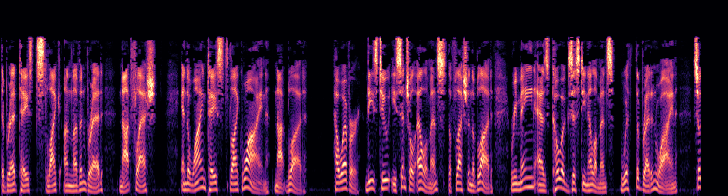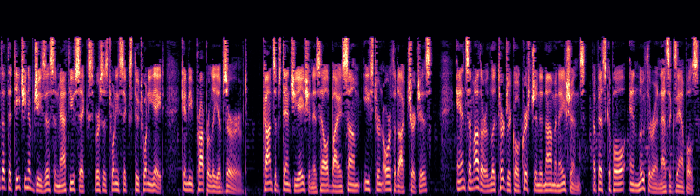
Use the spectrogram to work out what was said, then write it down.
The bread tastes like unleavened bread, not flesh, and the wine tastes like wine, not blood. However, these two essential elements, the flesh and the blood, remain as coexisting elements with the bread and wine, so that the teaching of Jesus in Matthew 6 verses 26 through 28 can be properly observed. Consubstantiation is held by some Eastern Orthodox churches and some other liturgical Christian denominations, Episcopal and Lutheran as examples.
